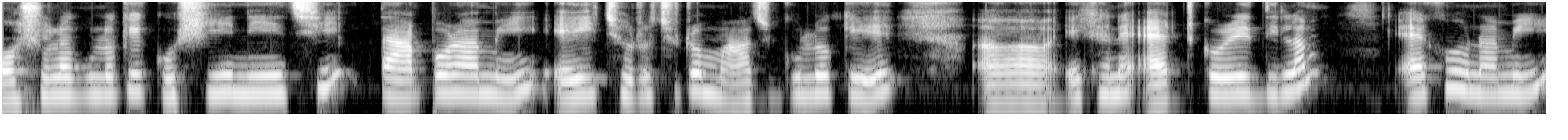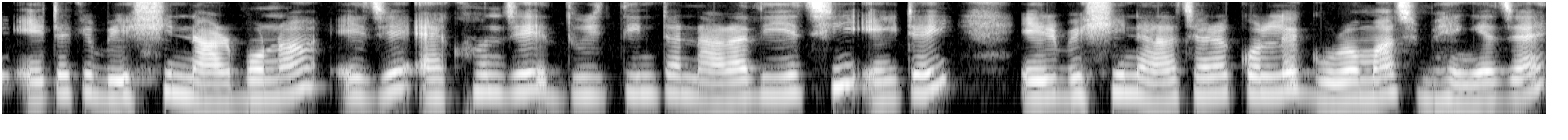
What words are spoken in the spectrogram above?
মশলাগুলোকে কষিয়ে নিয়েছি। তারপর আমি এই ছোট, ছোট মাছগুলোকে এখানে অ্যাড করে দিলাম। এখন আমি এটাকে বেশি নাড়ব না। এই যে এখন যে ২-৩ টা নাড়া দিয়েছি এইটাই। এর বেশি নাড়াচাড়া করলে গুঁড়ো মাছ ভেঙে যায়।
